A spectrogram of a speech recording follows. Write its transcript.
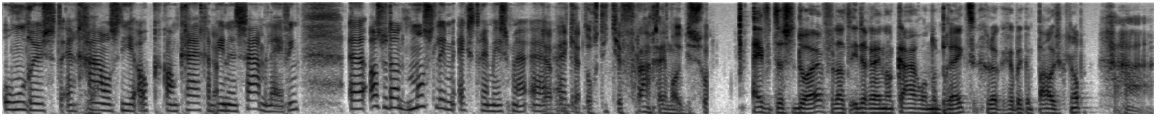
onrust en chaos die je ook kan krijgen binnen een samenleving. als we dan het moslim-extremisme. ja, ik heb nog niet je vraag helemaal Even tussendoor, voordat iedereen elkaar onderbreekt. Gelukkig heb ik een pauzeknop. Haha.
